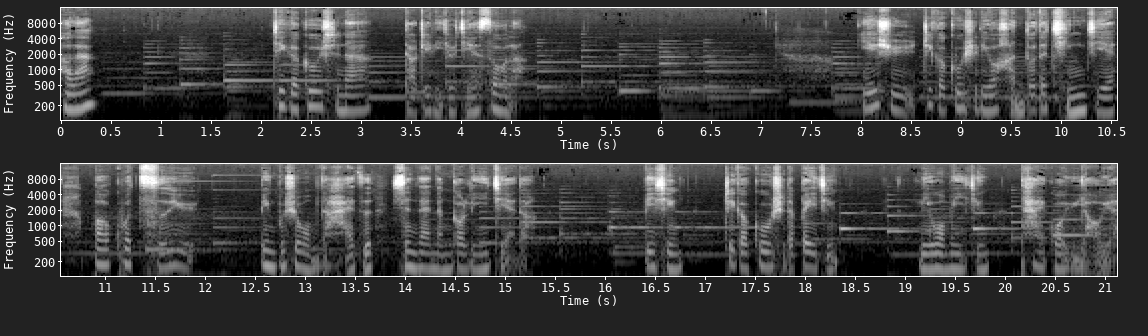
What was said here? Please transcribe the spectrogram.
好啦，这个故事呢？到这里就结束了。也许这个故事里有很多的情节，包括词语，并不是我们的孩子现在能够理解的。毕竟，这个故事的背景离我们已经太过于遥远。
